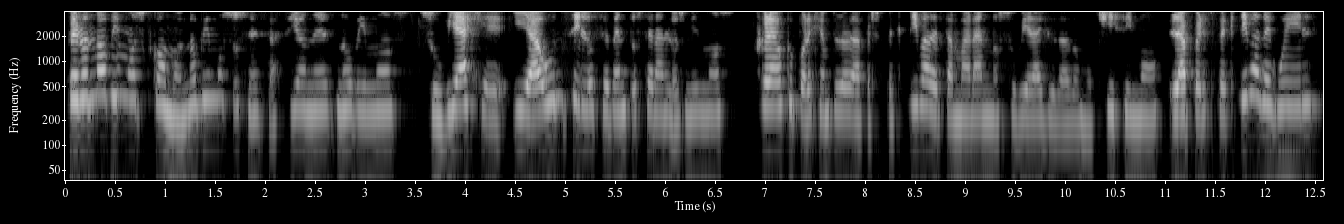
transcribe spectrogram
pero no vimos cómo, no vimos sus sensaciones, no vimos su viaje, y aun si los eventos eran los mismos, creo que por ejemplo la perspectiva de Tamara nos hubiera ayudado muchísimo, la perspectiva de Will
